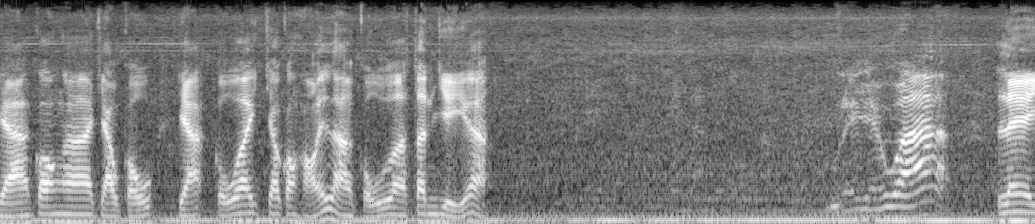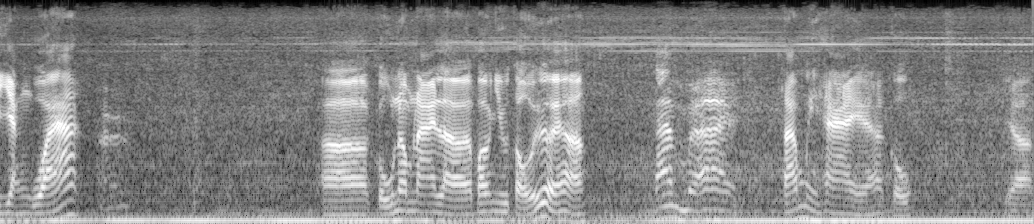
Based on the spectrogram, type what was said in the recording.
Dạ con à, chào cụ. Dạ cụ ơi cho con hỏi là cụ à, tên gì á? Lệ quá Lê Văn Quá à, Cụ năm nay là bao nhiêu tuổi rồi hả? 82 82 hả cụ? Dạ.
